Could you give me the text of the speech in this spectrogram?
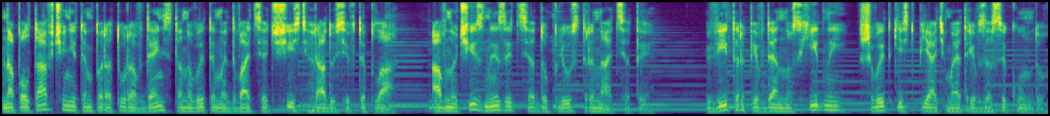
На Полтавщині температура вдень становитиме 26 градусів тепла, а вночі знизиться до плюс 13. Вітер південно-східний, швидкість 5 метрів за секунду.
